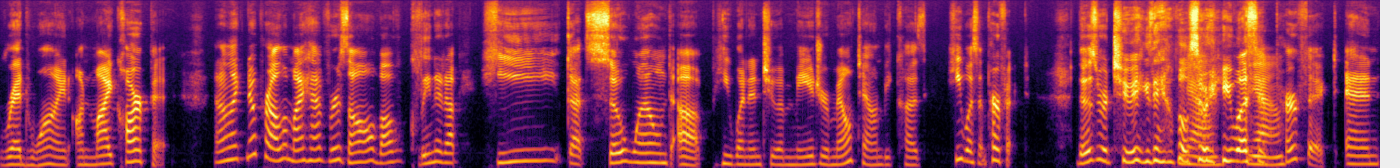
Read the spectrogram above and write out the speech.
red wine on my carpet. And I'm like, no problem. I have resolve. I'll clean it up. He got so wound up, he went into a major meltdown because he wasn't perfect. Those were two examples where he wasn't yeah perfect and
